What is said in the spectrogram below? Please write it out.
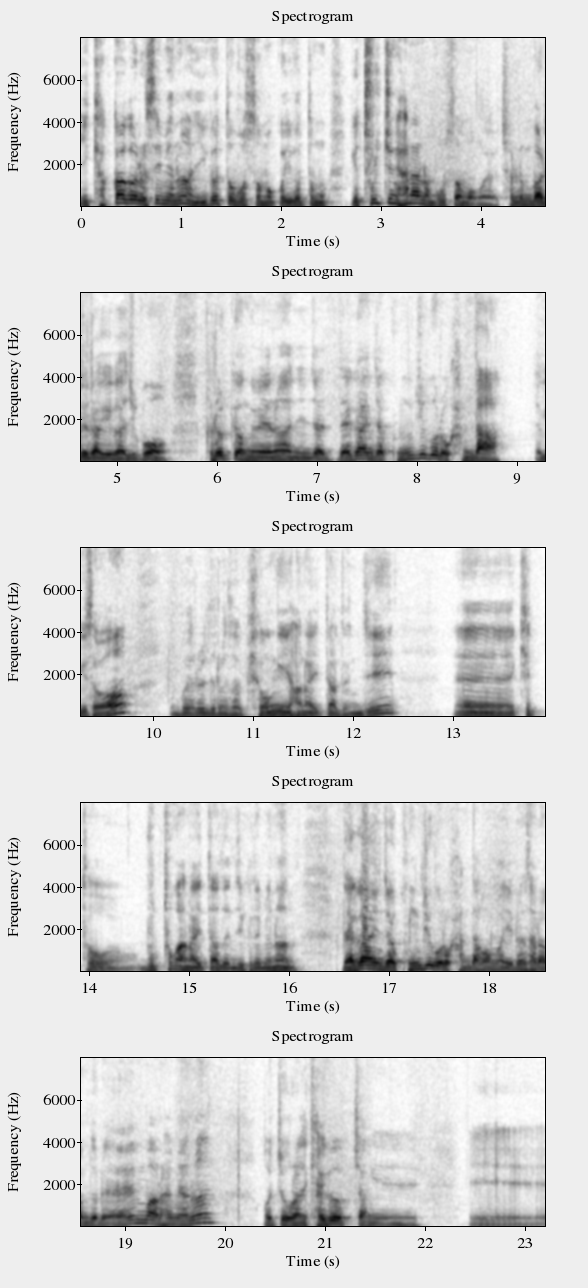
이 격각어를 쓰면은 이것도 못 써먹고 이것도 못, 이게 둘 중에 하나는 못 써먹어요. 절름발이라 해가지고. 그럴 경우에는 이제 내가 이제 공직으로 간다. 여기서 뭐 예를 들어서 병이 하나 있다든지, 에, 기토, 무토가 하나 있다든지 그러면은 내가 이제 공직으로 간다 하면 이런 사람들은 웬만하면은 어쩌고 하냐. 계급장이 이,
